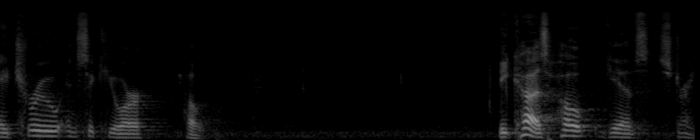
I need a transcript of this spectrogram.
a true and secure hope. Because hope gives strength.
